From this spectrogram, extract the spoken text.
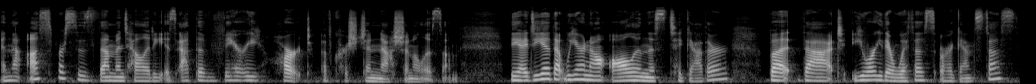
and that us versus them mentality is at the very heart of Christian nationalism. The idea that we are not all in this together, but that you are either with us or against us,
